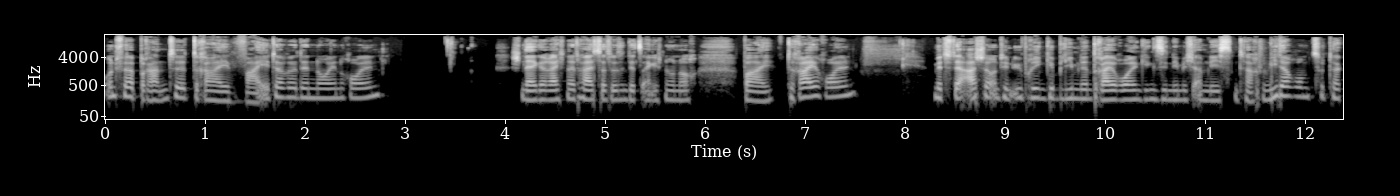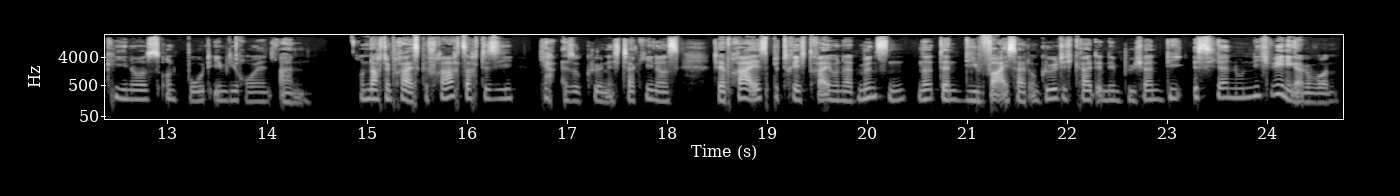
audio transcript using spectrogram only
und verbrannte drei weitere der neuen Rollen. Schnell gerechnet heißt das, wir sind jetzt eigentlich nur noch bei drei Rollen. Mit der Asche und den übrigen gebliebenen drei Rollen ging sie nämlich am nächsten Tag wiederum zu Takinos und bot ihm die Rollen an. Und nach dem Preis gefragt, sagte sie, ja, also König Takinos, der Preis beträgt 300 Münzen, ne, denn die Weisheit und Gültigkeit in den Büchern, die ist ja nun nicht weniger geworden.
